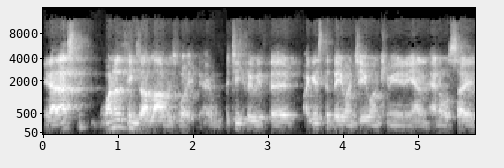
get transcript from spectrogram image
you know that's one of the things I love is what, particularly with the I guess the B1G1 community and and also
